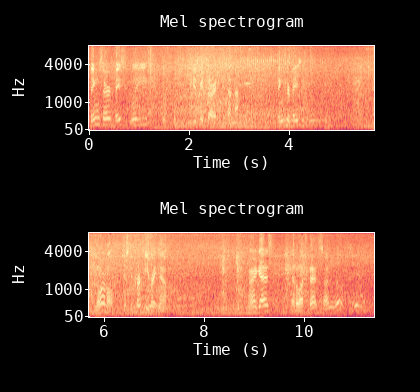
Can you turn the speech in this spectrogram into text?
things are basically, excuse me, sorry. things are basically normal. Just a curfew right now. Alright guys, gotta Watch Matt. Signing off. See ya.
